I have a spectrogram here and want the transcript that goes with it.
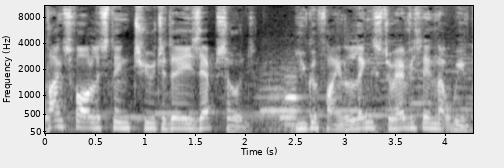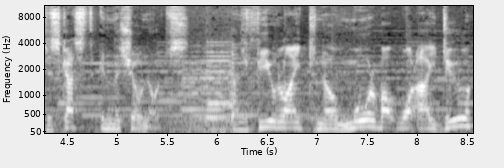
Thanks for listening to today's episode. You can find links to everything that we've discussed in the show notes. And if you'd like to know more about what I do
